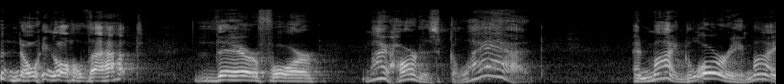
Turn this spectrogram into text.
knowing all that. Therefore, my heart is glad. And my glory, my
